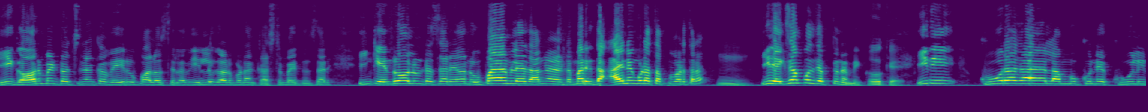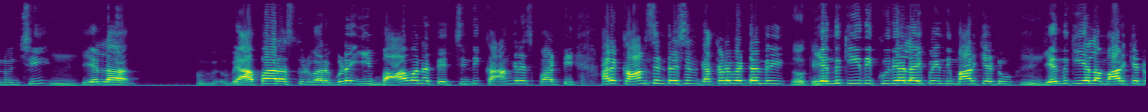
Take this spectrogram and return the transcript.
ఈ గవర్నమెంట్ వచ్చినాక వెయ్యి రూపాయలు వస్తలేవు ఇల్లు గడపడం కష్టమవుతుంది సార్. ఇంకెన్ని రోజులు ఉంటుంది సార్ ఏమైనా ఉపాయం లేదా అన్నాడంట మరి దా- ఆయన కూడా తప్పుపడతారా? ఉమ్, ఇది ఎగ్జాంపుల్ చెప్తున్నా మీకు. ఓకే. ఇది కూరగాయలు అమ్ముకునే కూలి నుంచి. ఇలా వ్యాపారస్తుడి వరకు కూడా ఈ భావన తెచ్చింది కాంగ్రెస్ పార్టీ. అరే కాన్సన్ట్రేషన్ గక్కడ పెట్టండి. ఎందుకు ఇది కుదేలు అయిపోయింది మార్కెట్. ఎందుకు ఇలా మార్కెట్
